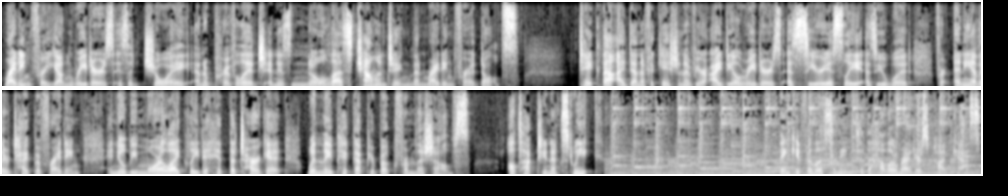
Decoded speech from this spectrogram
writing for young readers is a joy and a privilege and is no less challenging than writing for adults. Take the identification of your ideal readers as seriously as you would for any other type of writing, and you'll be more likely to hit the target when they pick up your book from the shelves. I'll talk to you next week. Thank you for listening to the Hello Writers podcast.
